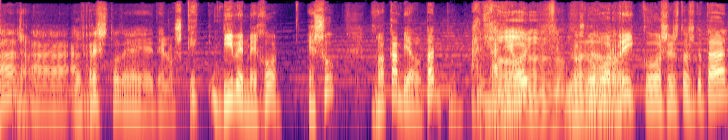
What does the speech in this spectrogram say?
a- a- al resto de, de los que viven mejor. Eso no ha cambiado tanto. A día de No, hoy, no, no, no. los nuevos no. ricos, estos que tal,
